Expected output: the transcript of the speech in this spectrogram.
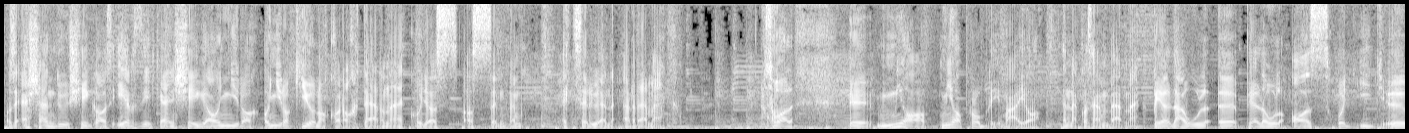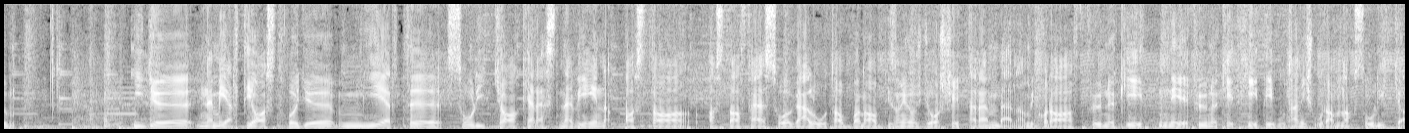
az esendősége, az érzékenysége annyira, annyira kijön a karakternek, hogy az, az szerintem egyszerűen remek. Szóval mi a, mi a problémája ennek az embernek? Például, például az, hogy így így nem érti azt, hogy miért szólítja a keresztnevén azt a, azt a felszolgálót abban a bizonyos gyors étteremben, amikor a főnökét, főnökét hét év után is uramnak szólítja.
